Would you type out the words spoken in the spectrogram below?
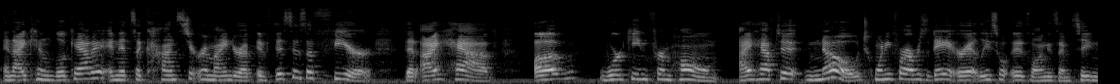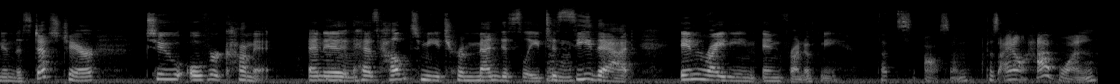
And I can look at it, and it's a constant reminder of if this is a fear that I have of working from home, I have to know 24 hours a day, or at least as long as I'm sitting in this desk chair, to overcome it. And it mm-hmm. has helped me tremendously to mm-hmm. see that in writing in front of me. That's awesome because I don't have one,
